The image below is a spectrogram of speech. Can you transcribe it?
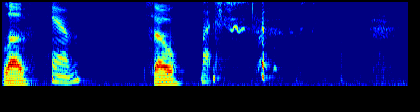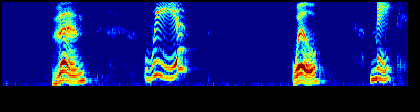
Love. him, So. much. Then. we Will. make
